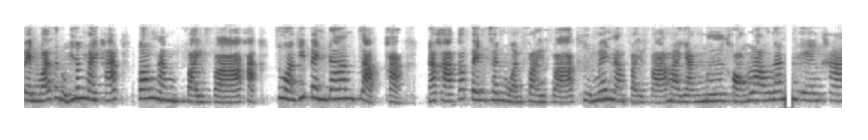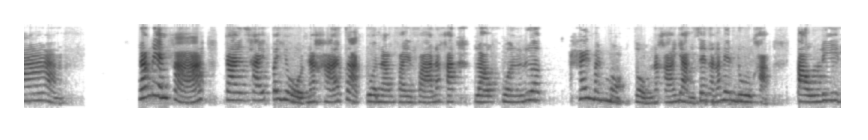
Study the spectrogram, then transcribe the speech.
เป็นวัสดุที่ทำไมคะ ต้องนำไฟฟ้าค่ะ ส่วนที่เป็นด้ามจับค่ะนะคะ ก็เป็นฉนวนไฟฟ้า คือไม่นำไฟฟ้ามายังมือของเรานั่นเองค่ะนักเรียนค่ะการใช้ประโยชน์นะคะ จากตัวนำไฟฟ้านะคะ เราควรเลือก ให้มันเหมาะสมนะคะ อย่างเช่นอนักเรียนดูค่ะ เตารีด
